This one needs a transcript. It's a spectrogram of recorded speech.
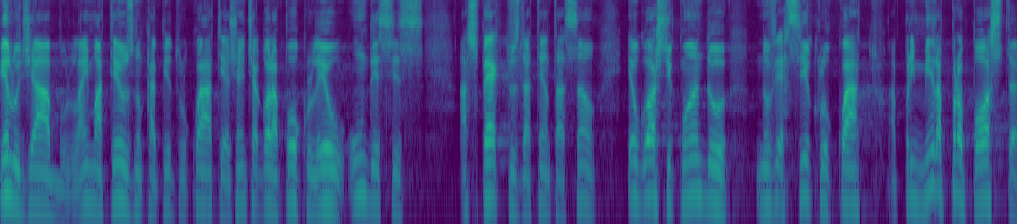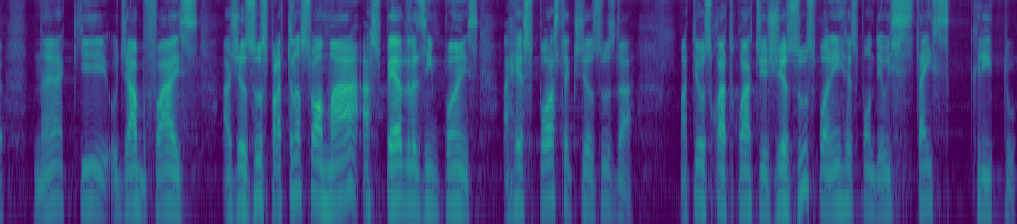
pelo diabo, lá em Mateus no capítulo 4, e a gente agora há pouco leu um desses aspectos da tentação, eu gosto de quando, no versículo 4, a primeira proposta né, que o diabo faz a Jesus para transformar as pedras em pães, a resposta que Jesus dá. Mateus 4,4 diz, Jesus, porém, respondeu, está escrito,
